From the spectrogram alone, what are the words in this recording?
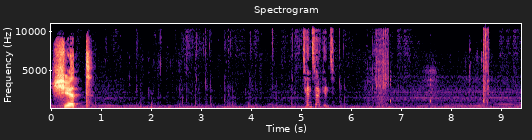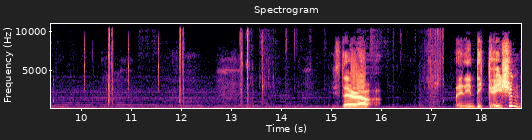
Shit! Ten seconds. Is there a, an indication?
